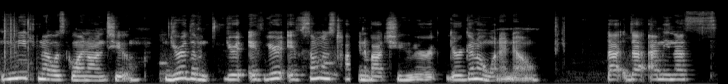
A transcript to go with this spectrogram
you need to know what's going on too. You're the you're if you're if someone's talking about you, you're you're gonna want to know. That that I mean that's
